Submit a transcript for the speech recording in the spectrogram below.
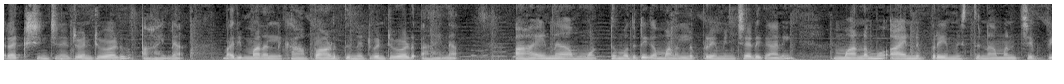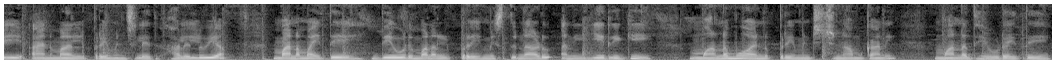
రక్షించినటువంటి వాడు ఆయన. మరి మనల్ని కాపాడుతున్నటువంటి వాడు ఆయన. ఆయన మొట్టమొదటిగా మనల్ని ప్రేమించాడు కానీ మనము ఆయన్ని ప్రేమిస్తున్నామని చెప్పి ఆయన మనల్ని ప్రేమించలేదు. హలలుయ మనమైతే దేవుడు మనల్ని ప్రేమిస్తున్నాడు అని ఎరిగి మనము ఆయన ప్రేమించుచున్నాము కానీ మన దేవుడైతే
